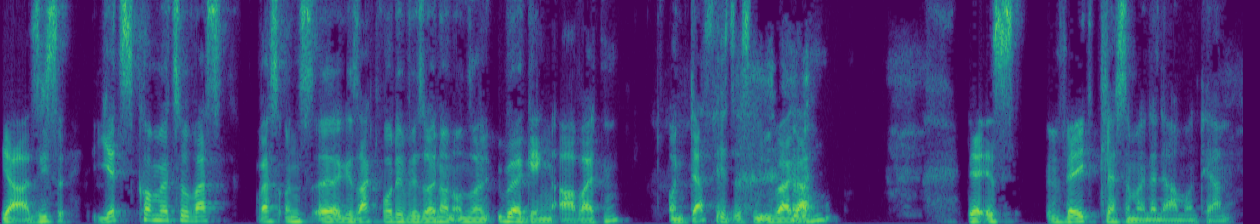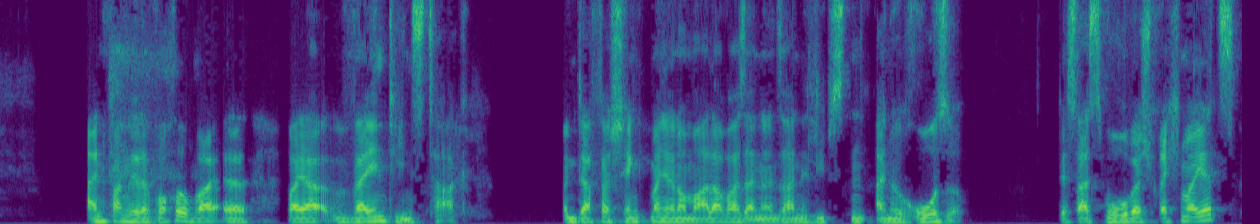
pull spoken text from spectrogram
Ja, siehst du, jetzt kommen wir zu was, was uns äh, gesagt wurde, wir sollen an unseren Übergängen arbeiten. Und das jetzt ist ein Übergang, der ist Weltklasse, meine Damen und Herren. Anfang der Woche war, äh, war ja Valentinstag. Und da verschenkt man ja normalerweise an seine Liebsten eine Rose. Das heißt, worüber sprechen wir jetzt?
